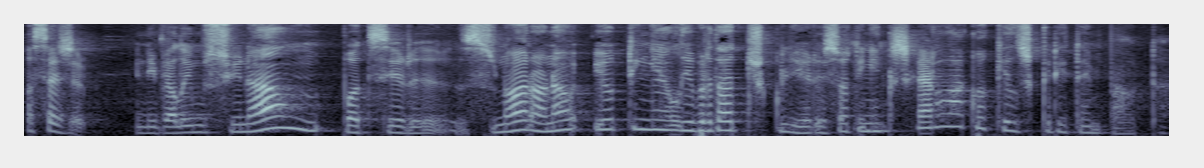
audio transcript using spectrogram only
Ou seja, a nível emocional, pode ser eh, sonoro ou não, eu tinha a liberdade de escolher, eu só tinha que chegar lá com aquilo escrito em pauta.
